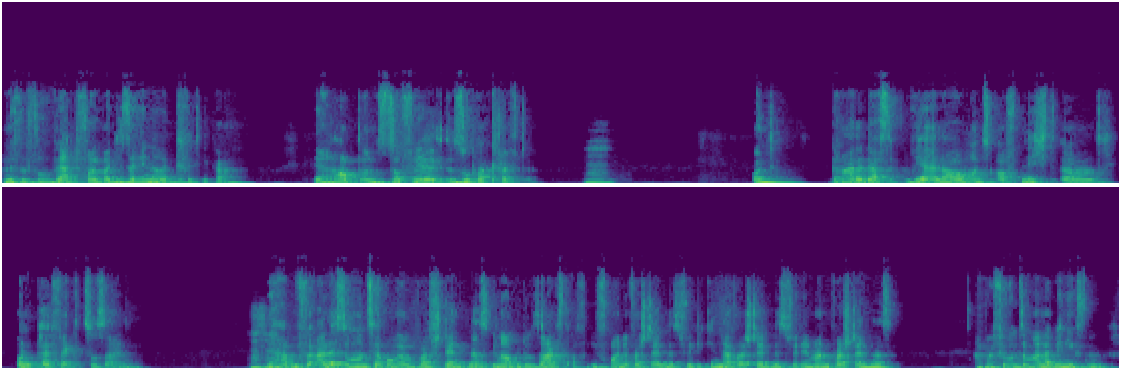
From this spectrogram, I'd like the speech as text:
Und es ist so wertvoll, weil dieser innere Kritiker, der raubt uns so viel Superkräfte. Hm. Und gerade das, wir erlauben uns oft nicht, ähm, unperfekt zu sein. Mhm. Wir haben für alles um uns herum Verständnis, genau wie du sagst, auch für die Freunde Verständnis, für die Kinder Verständnis, für den Mann Verständnis, aber für uns am allerwenigsten.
